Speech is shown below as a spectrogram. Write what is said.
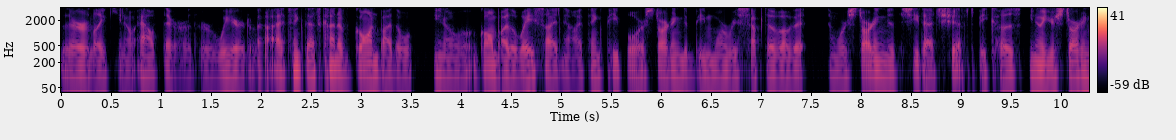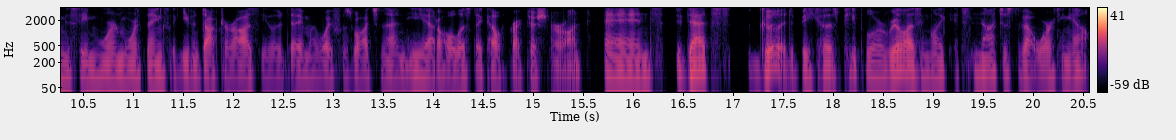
they're like, you know, out there or they're weird. I think that's kind of gone by the, you know, gone by the wayside now. I think people are starting to be more receptive of it and we're starting to see that shift because you know you're starting to see more and more things like even dr oz the other day my wife was watching that and he had a holistic health practitioner on and that's good because people are realizing like it's not just about working out.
